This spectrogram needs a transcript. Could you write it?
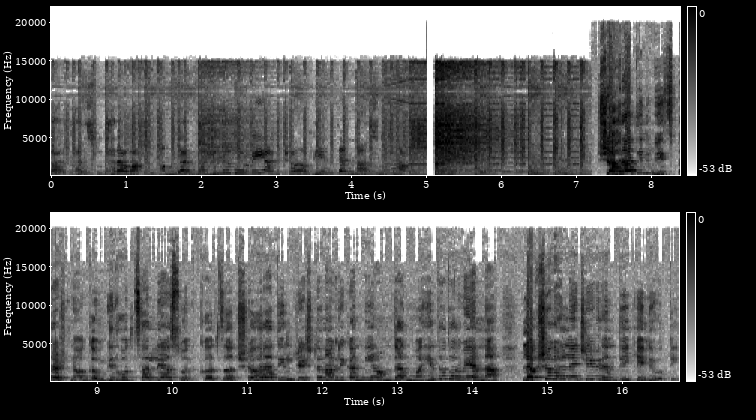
कारभार सुधारावा आमदार महेंद्र गोरवे यांच्या अभियंत्यांना सूचना शहरातील वीज प्रश्न गंभीर होत चालले असून कर्जत शहरातील ज्येष्ठ नागरिकांनी आमदार महेंद्र तोरवे यांना लक्ष घालण्याची विनंती केली होती.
